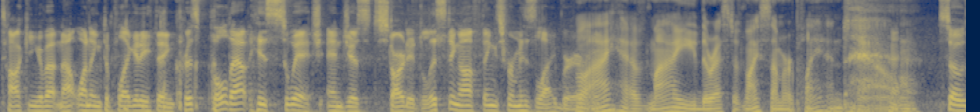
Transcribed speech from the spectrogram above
talking about not wanting to plug anything, Chris pulled out his Switch and just started listing off things from his library. Well, I have my the rest of my summer planned now. So,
